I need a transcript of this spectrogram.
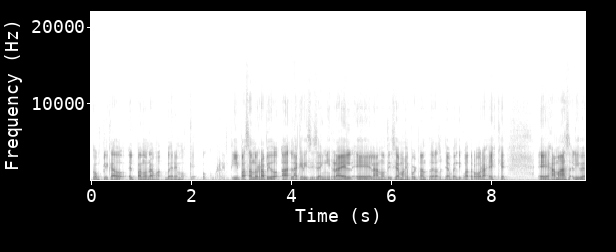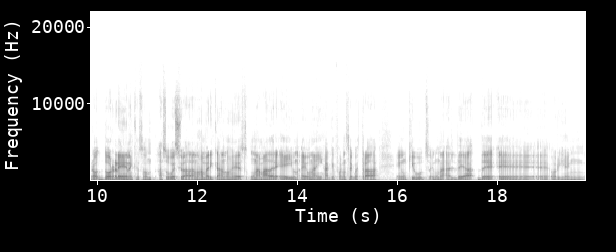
complicado el panorama, veremos qué ocurre. Y pasando rápido a la crisis en Israel, eh, la noticia más importante de las últimas 24 horas es que eh, Hamas liberó dos rehenes que son a su vez ciudadanos americanos. Es una madre e una, e hija que fueron secuestradas en un kibbutz, en una aldea de eh, origen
